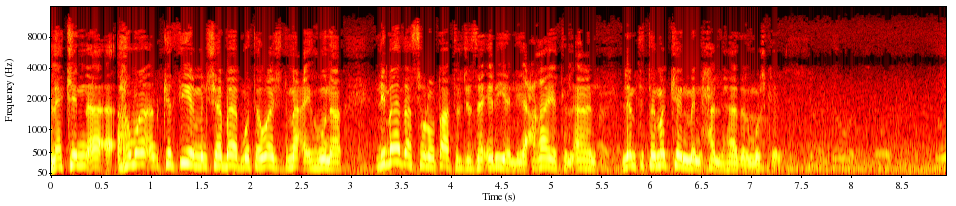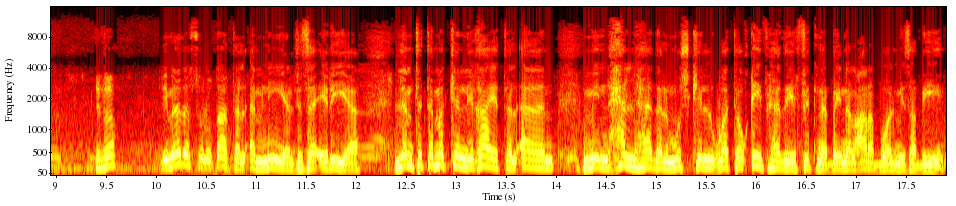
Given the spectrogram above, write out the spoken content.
لكن آه، هم كثير من شباب متواجد معي هنا. لماذا السلطات الجزائرية لغاية الآن لم تتمكن من حل هذا المشكل؟ إذا لماذا السلطات الأمنية الجزائرية لم تتمكن لغاية الآن من حل هذا المشكل وتوقيف هذه الفتنة بين العرب والمزابيين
